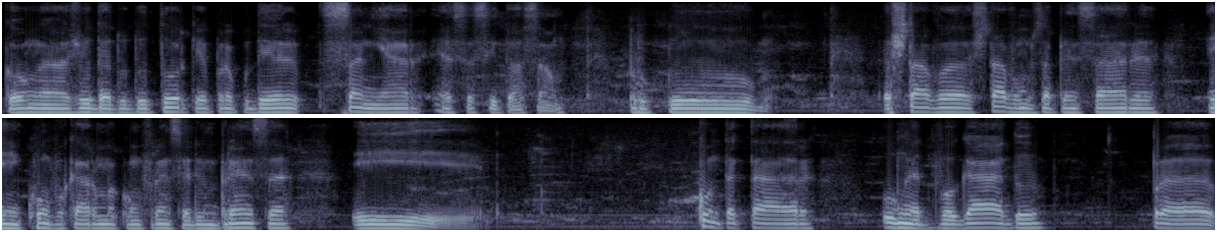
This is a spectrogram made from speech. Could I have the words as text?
com a ajuda do doutor, que é para poder sanear essa situação. Porque estava, estávamos a pensar em convocar uma conferência de imprensa e contactar um advogado para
